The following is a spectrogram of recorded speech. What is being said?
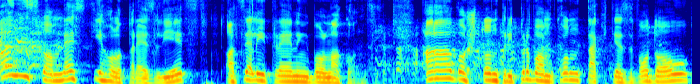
Ani som nestihol prezliecť a celý tréning bol na konci. Ágošton pri prvom kontakte s vodou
